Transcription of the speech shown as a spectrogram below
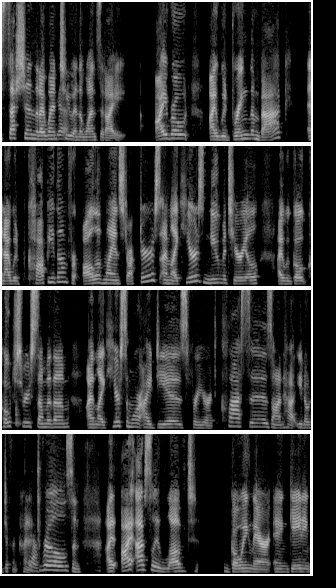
session that i went yeah. to and the ones that i i wrote i would bring them back and I would copy them for all of my instructors. I'm like, here's new material I would go coach through some of them. I'm like, here's some more ideas for your classes on how, you know, different kind yeah. of drills. And I, I absolutely loved going there and gaining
